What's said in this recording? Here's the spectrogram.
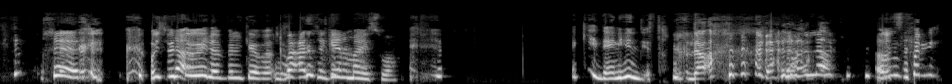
خير. وش بتسوي له بالقبر؟ وبعد تلقينا ما يسوى. أكيد يعني هندي استغفر لا. لا. لا عنصري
